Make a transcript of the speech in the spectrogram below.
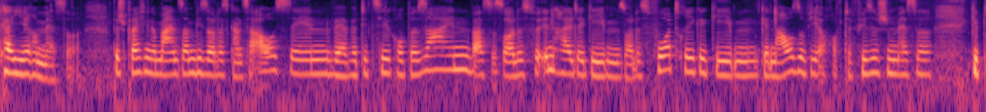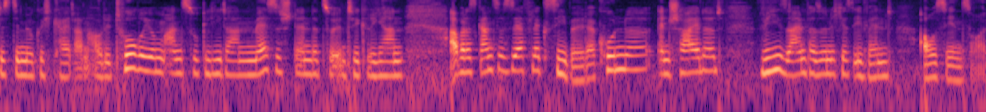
Karrieremesse. Besprechen gemeinsam, wie soll das Ganze aussehen, wer wird die Zielgruppe sein, was soll es für Inhalte geben, soll es Vorträge geben, genauso wie auch auf der physischen Messe gibt es die Möglichkeit, ein Auditorium anzugliedern, Messestände zu integrieren. Aber das Ganze ist sehr flexibel. Der Kunde entscheidet, wie sein persönliches Event aussehen soll.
